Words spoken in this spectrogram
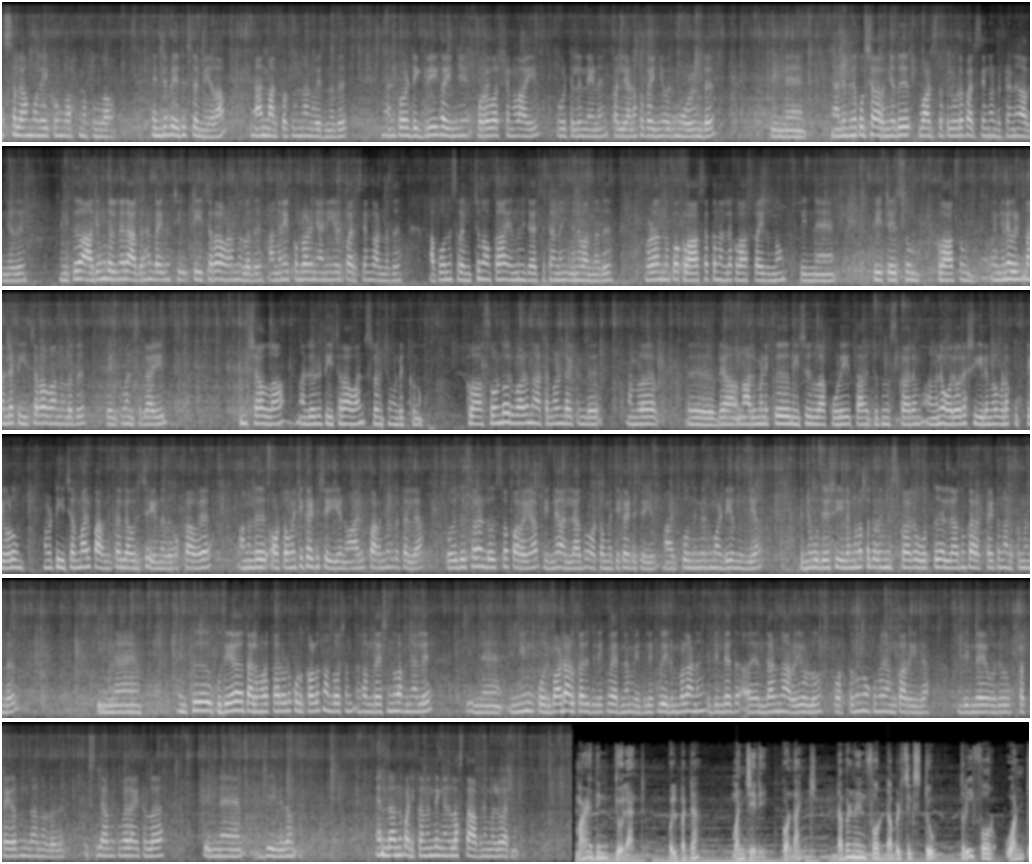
അസ്സലാമു വലൈക്കും വറഹമത്തുള്ള. എന്റെ പേര് സമീറ. ഞാൻ മലപ്പുറത്തു നിന്നാണ് വരുന്നത്. ഞാനിപ്പോൾ ഡിഗ്രി കഴിഞ്ഞ് കുറേ വർഷങ്ങളായി വീട്ടിൽ തന്നെയാണ്. കല്യാണമൊക്കെ കഴിഞ്ഞ് ഒരു മോളുണ്ട്. പിന്നെ ഞാനിതിനെക്കുറിച്ച് അറിഞ്ഞത് വാട്സപ്പിലൂടെ പരസ്യം കണ്ടിട്ടാണ് അറിഞ്ഞത്. എനിക്ക് ആദ്യം മുതൽ തന്നെ ഒരു ആഗ്രഹം ഉണ്ടായിരുന്നു ടീച്ചറാവണം എന്നുള്ളത്. അങ്ങനെ ഇരിക്കുമ്പോഴാണ് ഞാൻ ഈ ഒരു പരസ്യം കാണുന്നത്. അപ്പോൾ ഒന്ന് ശ്രമിച്ചു നോക്കാം എന്ന് വിചാരിച്ചിട്ടാണ് ഇങ്ങനെ വന്നത്. ഇവിടെ വന്നപ്പോൾ ക്ലാസ്സൊക്കെ നല്ല ക്ലാസ്സായിരുന്നു. പിന്നെ ടീച്ചേഴ്സും ക്ലാസ്സും എങ്ങനെ ഒരു നല്ല ടീച്ചറാവാന്നുള്ളത് എനിക്ക് മനസ്സിലായി. ഇൻഷാല്ല നല്ലൊരു ടീച്ചറാവാൻ ശ്രമിച്ചുകൊണ്ടിരിക്കണം ക്ലാസ് കൊണ്ട് ഒരുപാട് നേട്ടങ്ങൾ ഉണ്ടായിട്ടുണ്ട്. നമ്മൾ നാല് മണിക്ക് നീച്ചുള്ള കുളി താജുദ് നിസ്കാരം അങ്ങനെ ഓരോരോ ശീലങ്ങൾ ഇവിടെ കുട്ടികളും നമ്മൾ ടീച്ചർമാർ പറഞ്ഞിട്ടല്ല അവർ ചെയ്യണത്. ഒക്കെ അവർ അങ്ങനെ ഓട്ടോമാറ്റിക്കായിട്ട് ചെയ്യണം. ആരും പറഞ്ഞു കൊടുത്തിട്ടല്ല. ഒരു ദിവസം രണ്ട് ദിവസം പറയുക പിന്നെ അല്ലാതെ ഓട്ടോമാറ്റിക്കായിട്ട് ചെയ്യും. ആർക്കും ഒന്നിനൊരു മടിയൊന്നുമില്ല. പിന്നെ പുതിയ ശീലങ്ങളൊക്കെ തുടങ്ങി നിസ്കാരം ഓത്ത് എല്ലാതും കറക്റ്റായിട്ട് നടക്കുന്നുണ്ട്. പിന്നെ എനിക്ക് പുതിയ തലമുറക്കാരോട് കൊടുക്കാനുള്ള സന്തോഷം സന്ദേശം എന്ന് പറഞ്ഞാൽ പിന്നെ ഇനിയും ഒരുപാട് ആൾക്കാർ ഇതിലേക്ക് വരണം. ഇതിലേക്ക് വരുമ്പോഴാണ് ഇതിന്റെ ഇത് എന്താണെന്ന് അറിയുള്ളൂ. പുറത്തുനിന്ന് നോക്കുമ്പോൾ നമുക്കറിയില്ല. ഇതിന്റെ ഒരു പ്രത്യേകത എന്താണെന്നുള്ളത് ഇസ്ലാമികപരമായിട്ടുള്ള പിന്നെ ജീവിതം എന്താണെന്ന് പഠിക്കുന്നുണ്ട് ഇങ്ങനെയുള്ള സ്ഥാപനങ്ങളിൽ വരണം. Manjeri. Contact double nine four double six two three four one two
